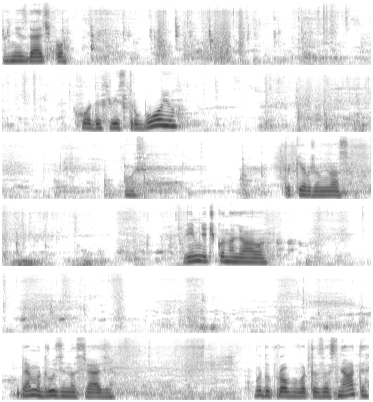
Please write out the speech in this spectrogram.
гніздечко. Ходить хвіст трубою. Ось. Таке вже в нас вімнячко наляло. Йдемо, друзі, на зв'язі. Буду пробувати засняти,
